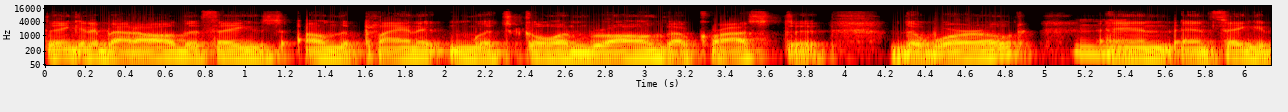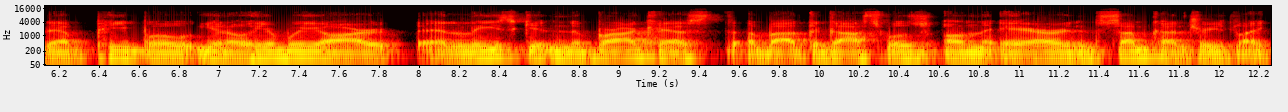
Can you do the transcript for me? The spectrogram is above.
thinking about all the things on the planet and what's going wrong across the, the world mm-hmm. and, and thinking that people, you know, here we are at least getting the broadcast about the gospels on the air in some countries like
